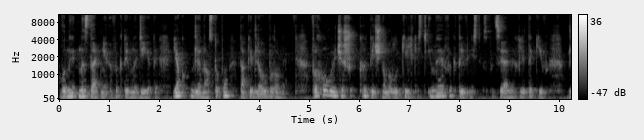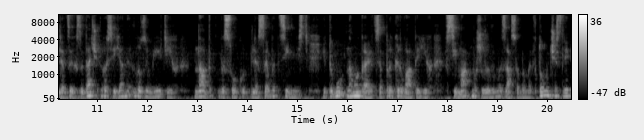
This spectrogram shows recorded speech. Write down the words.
Вони не здатні ефективно діяти як для наступу, так і для оборони. Враховуючи ж критично малу кількість і неефективність спеціальних літаків для цих задач, росіяни розуміють їх надвисоку для себе цінність і тому намагаються прикривати їх всіма можливими засобами, в тому числі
